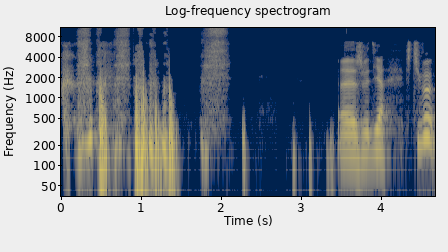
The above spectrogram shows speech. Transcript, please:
Euh, je veux dire, si tu veux,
